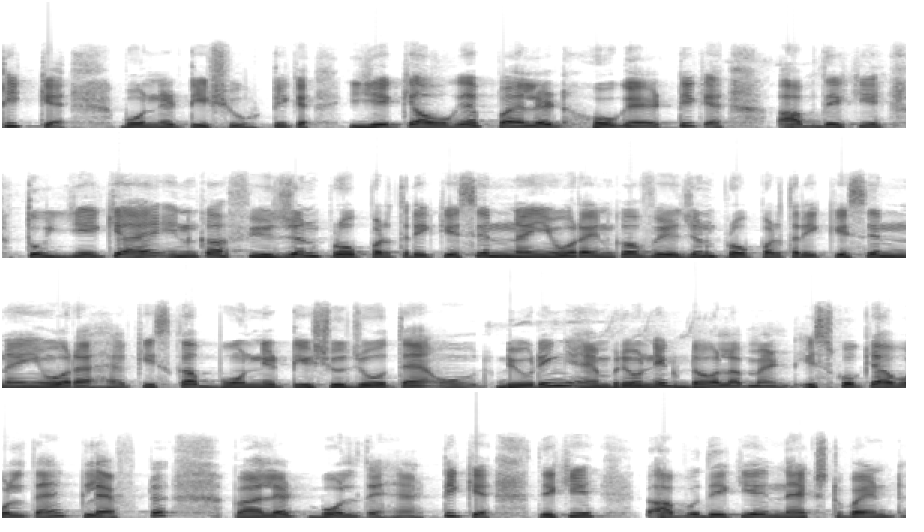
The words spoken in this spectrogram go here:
ठीक है? बोने टिश्यू ठीक है? ये क्या हो गया? पैलेट हो गए ठीक है? अब देखिए तो ये क्या है? इनका फ्यूजन प्रॉपर तरीके से नहीं हो रहा है। इनका फ्यूजन प्रॉपर तरीके से नहीं हो रहा है किसका बोने टिश्यू जो होते हैं ड्यूरिंग एम्ब्रियोनिक डेवलपमेंट इसको क्या बोलते हैं? क्लेफ्ट पैलेट बोलते हैं, ठीक है? देखिए, अब देखिए next point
